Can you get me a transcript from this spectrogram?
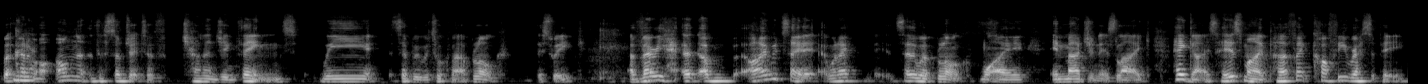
But kind Yeah. of on the subject of challenging things, we said we would talk about a blog this week. A very, uh, um, I would say when I say the word blog, what I imagine is like, hey guys, here's my perfect coffee recipe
